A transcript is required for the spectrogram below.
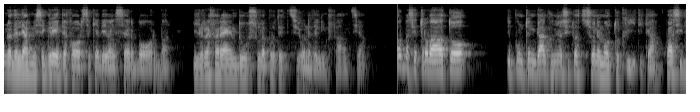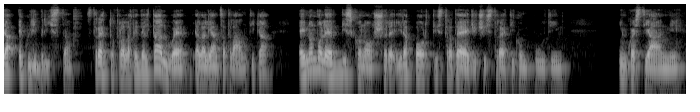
una delle armi segrete forse che aveva in serbo Orban, il referendum sulla protezione dell'infanzia. Orban si è trovato di punto in bianco in una situazione molto critica, quasi da equilibrista, stretto fra la fedeltà all'UE e all'Alleanza Atlantica e il non voler disconoscere i rapporti strategici stretti con Putin in questi anni,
